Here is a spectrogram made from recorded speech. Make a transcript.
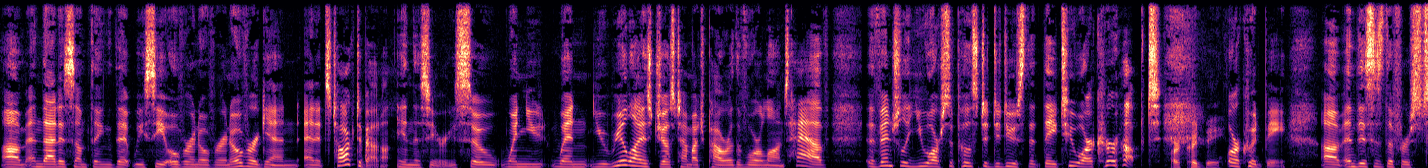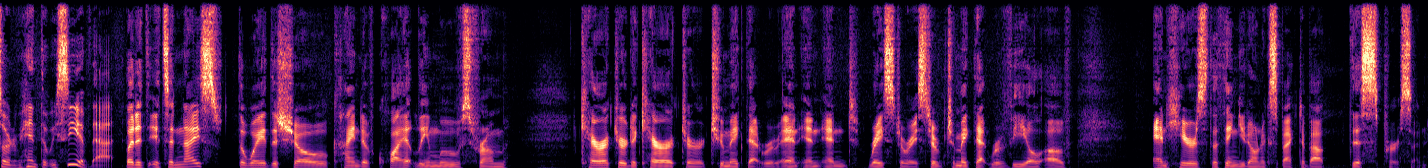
Um, and that is something that we see over and over and over again, and it's talked about in the series. So when you when you realize just how much power the Vorlons have, eventually you are supposed to deduce that they too are corrupt, Or could be. or could be. Um, and this is the first sort of hint that we see of that. But it, it's a nice the way the show kind of quietly moves from character to character to make that re- and, and and race to race to, to make that reveal of and here's the thing you don't expect about this person.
